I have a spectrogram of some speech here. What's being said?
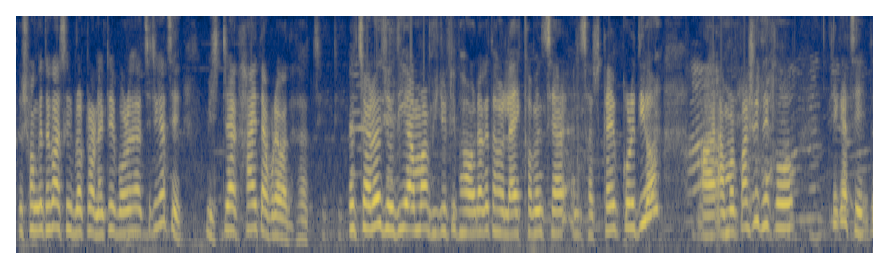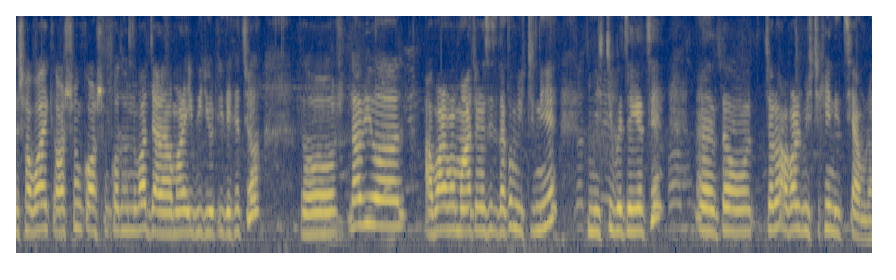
তো সঙ্গে থাকো, আজকের ব্লগটা অনেকটাই বড় হয়ে ঠিক আছে? মিষ্টিটা খাই, তারপরে আবার দেখা হচ্ছে। চলো, যদি আমার ভিডিওটি ভালো লাগে, তাহলে like comment share and subscribe করে দিও। আর আমার পাশে থেকো, ঠিক আছে? তো সবাইকে অসংখ্য অসংখ্য ধন্যবাদ যারা আমার এই ভিডিওটি দেখেছ। তো লাভ ইউ অল আবার আমার মা চলে এসেছে। দেখো, মিষ্টি নিয়ে, মিষ্টি বেঁচে গেছে। তো চলো, আবার মিষ্টি খেয়ে নিচ্ছি আমরা।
